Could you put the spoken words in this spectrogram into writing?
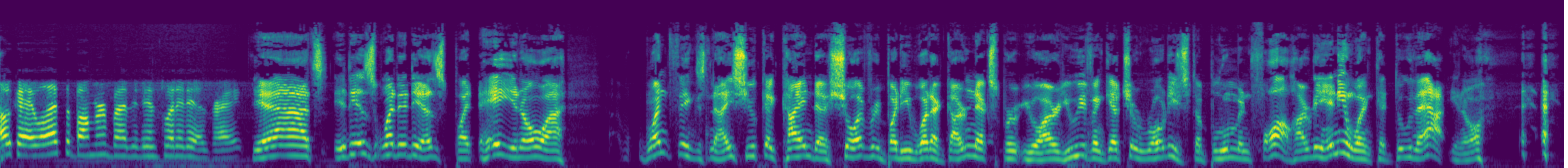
Okay, well, that's a bummer, but it is what it is, right? yeah, it's, it is what it is. But hey, you know, uh, one thing's nice. You could kind of show everybody what a garden expert you are. You even get your rhodies to bloom in fall. Hardly anyone could do that, you know.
